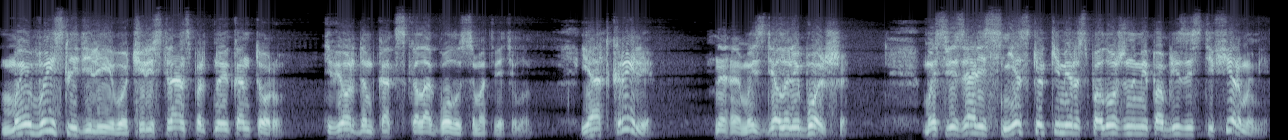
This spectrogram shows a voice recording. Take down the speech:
Мы выследили его через транспортную контору, твердым, как скала, голосом ответил он. И открыли. Мы сделали больше мы связались с несколькими расположенными поблизости фермами,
